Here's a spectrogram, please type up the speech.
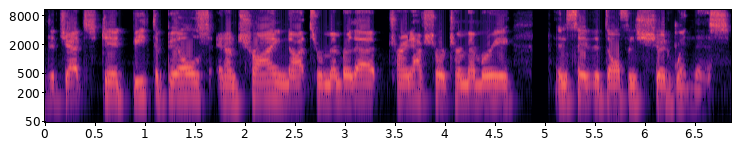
the Jets did beat the Bills, and I'm trying not to remember that, trying to have short term memory, and say the Dolphins should win this.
